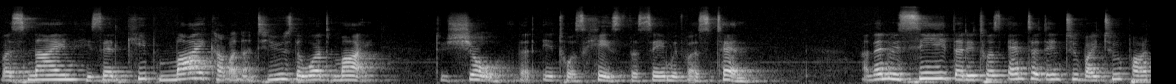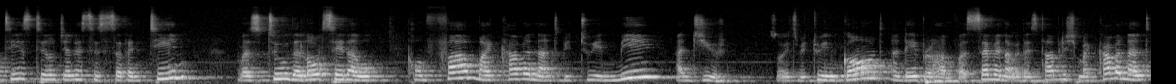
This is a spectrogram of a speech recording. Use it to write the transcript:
Verse 9, he said, Keep my covenant. Use the word my to show that it was his. The same with verse 10. And then we see that it was entered into by two parties till Genesis 17, verse 2. The Lord said, I will confirm my covenant between me and you. So it's between God and Abraham. Verse 7, I will establish my covenant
